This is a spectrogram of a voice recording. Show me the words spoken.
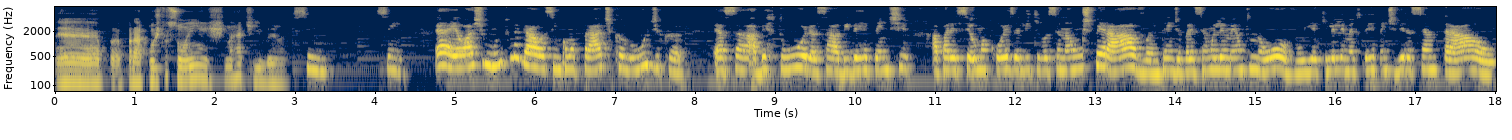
é, para construções narrativas. Né? Sim, sim. É, eu acho muito legal, assim, como prática lúdica, essa abertura, sabe? E de repente apareceu uma coisa ali que você não esperava, entende? Apareceu um elemento novo e aquele elemento de repente vira central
